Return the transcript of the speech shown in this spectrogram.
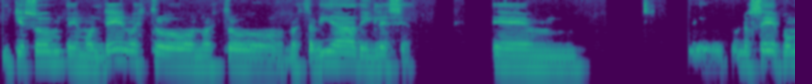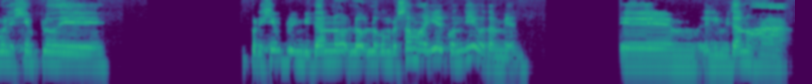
y que eso eh, moldee nuestro, nuestro, nuestra vida de iglesia. Em, no sé, pongo el ejemplo de, por ejemplo, invitarnos, lo, conversamos ayer con Diego también, em, el invitarnos a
